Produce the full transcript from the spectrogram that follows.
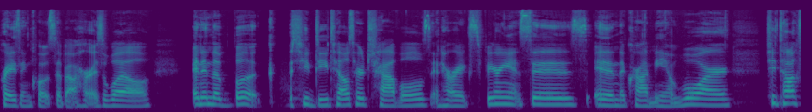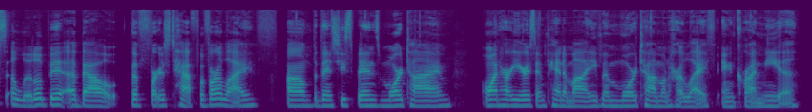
praising quotes about her as well. And in the book, she details her travels and her experiences in the Crimean War. She talks a little bit about the first half of her life, um, but then she spends more time on her years in Panama, even more time on her life in Crimea.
